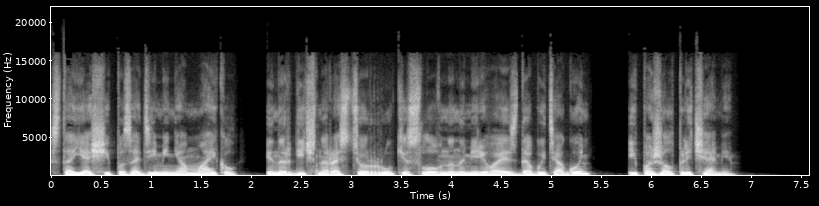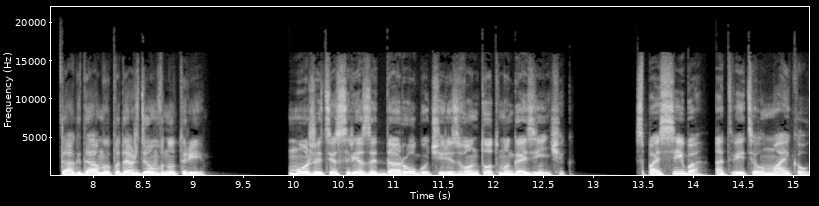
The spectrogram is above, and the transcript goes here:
Стоящий позади меня Майкл энергично растер руки, словно намереваясь добыть огонь, и пожал плечами. «Тогда мы подождем внутри. Можете срезать дорогу через вон тот магазинчик». «Спасибо», — ответил Майкл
